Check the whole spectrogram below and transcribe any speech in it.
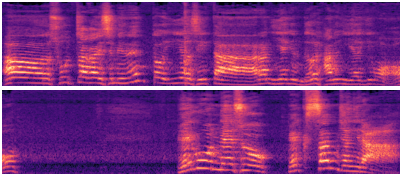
아, 숫자가 있으면은 또 이어서 있다라는 이야기는 늘 하는 이야기고 백운내숙 백산정이라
